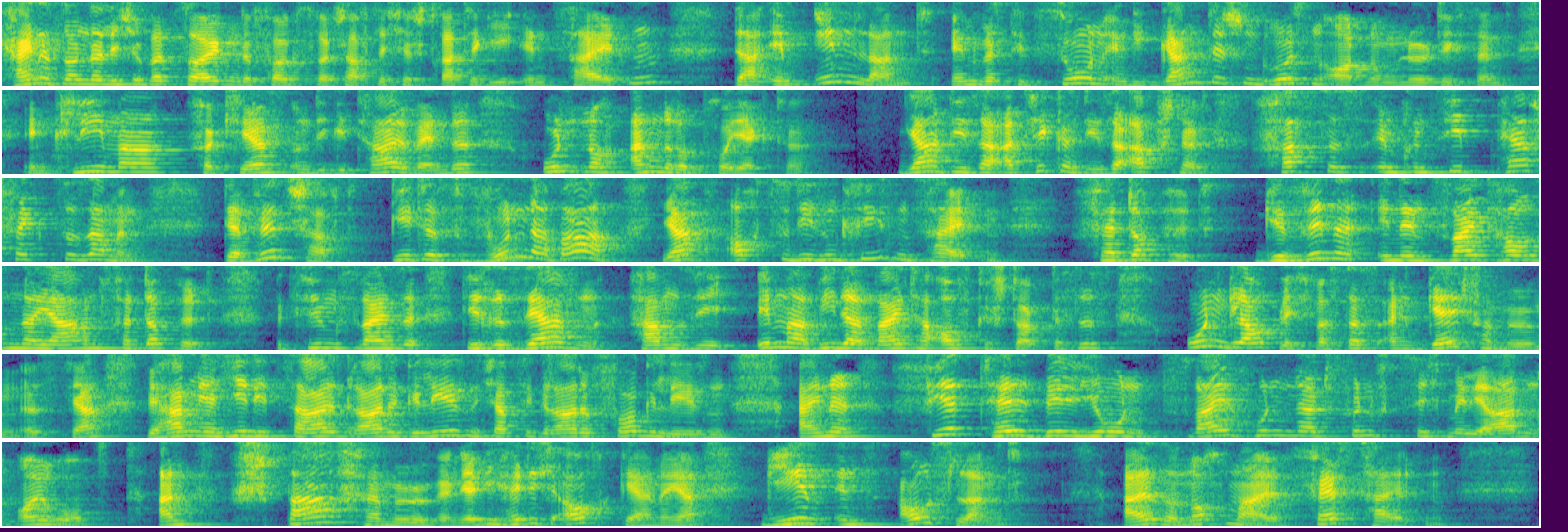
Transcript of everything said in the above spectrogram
keine sonderlich überzeugende volkswirtschaftliche Strategie in Zeiten, da im Inland Investitionen in gigantischen Größenordnungen nötig sind, in Klima-, Verkehrs- und Digitalwende und noch andere Projekte. Ja, dieser Artikel, dieser Abschnitt fasst es im Prinzip perfekt zusammen. Der Wirtschaft geht es wunderbar, ja, auch zu diesen Krisenzeiten verdoppelt. Gewinne in den 2000er Jahren verdoppelt, beziehungsweise die Reserven haben sie immer wieder weiter aufgestockt. Das ist unglaublich, was das an Geldvermögen ist. Ja? Wir haben ja hier die Zahl gerade gelesen, ich habe sie gerade vorgelesen. Eine Viertelbillion 250 Milliarden Euro an Sparvermögen, ja, die hätte ich auch gerne, ja, gehen ins Ausland. Also nochmal festhalten,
